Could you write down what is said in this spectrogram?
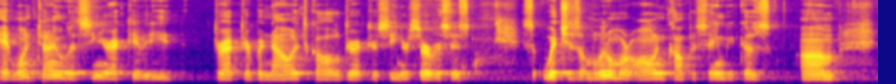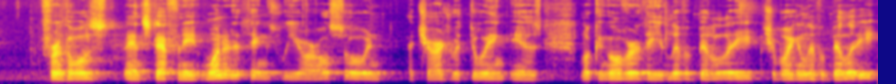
at one time it was Senior Activity Director, but now it's called Director of Senior Services, which is a little more all-encompassing because, um, for those, and Stephanie, one of the things we are also in, uh, charged with doing is looking over the livability, Sheboygan livability,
